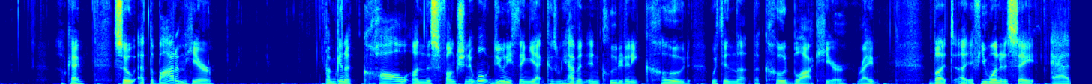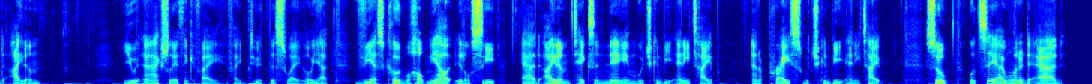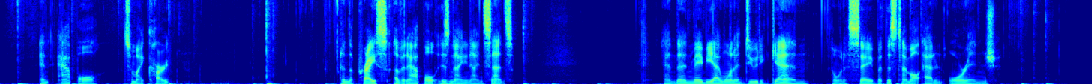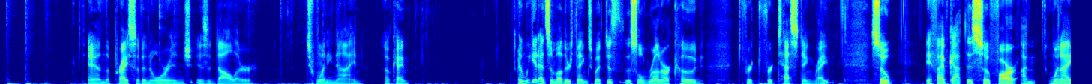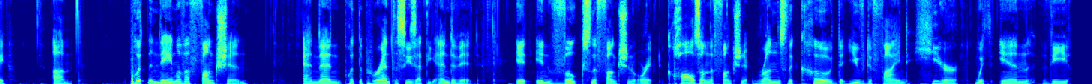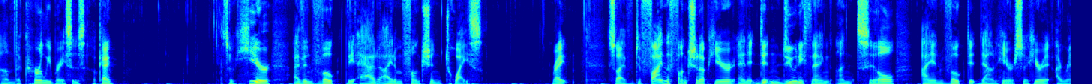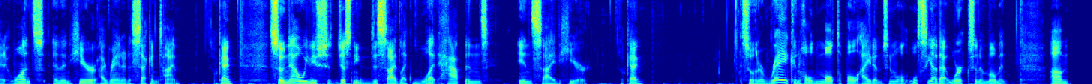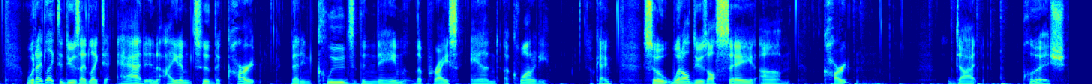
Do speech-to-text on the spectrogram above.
Okay? So at the bottom here, I'm going to call on this function. It won't do anything yet because we haven't included any code within the, the code block here, right? But uh, if you wanted to say add item, you actually I think if I if I do it this way, oh yeah, VS Code will help me out. It'll see add item takes a name which can be any type and a price which can be any type. So let's say I wanted to add an apple to my cart and the price of an apple is 99 cents. And then maybe I want to do it again. I want to say, but this time I'll add an orange and the price of an orange is a dollar 29 okay and we could add some other things but just this will run our code for for testing right? So if I've got this so far I'm when I um, put the name of a function and then put the parentheses at the end of it it invokes the function or it calls on the function. It runs the code that you've defined here within the um, the curly braces okay? So here I've invoked the add item function twice, right? So I've defined the function up here and it didn't do anything until I invoked it down here. So here I ran it once and then here I ran it a second time. Okay, so now we just need to decide like what happens inside here. Okay, so an array can hold multiple items and we'll, we'll see how that works in a moment. Um, what I'd like to do is I'd like to add an item to the cart that includes the name, the price, and a quantity. Okay, so what I'll do is I'll say um, cart dot push,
